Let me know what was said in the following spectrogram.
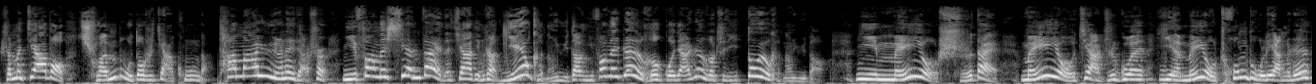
什么家暴，全部都是架空的。他妈遇上那点事儿，你放在现在的家庭上也有可能遇到，你放在任何国家、任何时期都有可能遇到。你没有时代，没有价值观，也没有冲突，两个人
